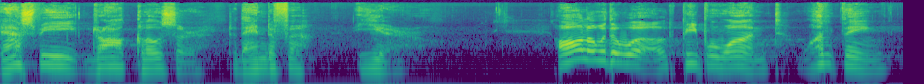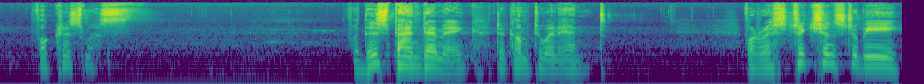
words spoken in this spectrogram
As we draw closer to the end of a year, all over the world, people want one thing for Christmas for this pandemic to come to an end, for restrictions to be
